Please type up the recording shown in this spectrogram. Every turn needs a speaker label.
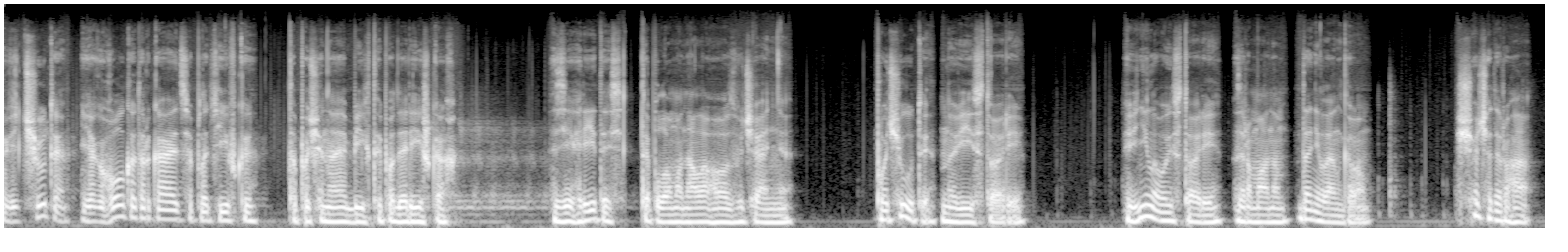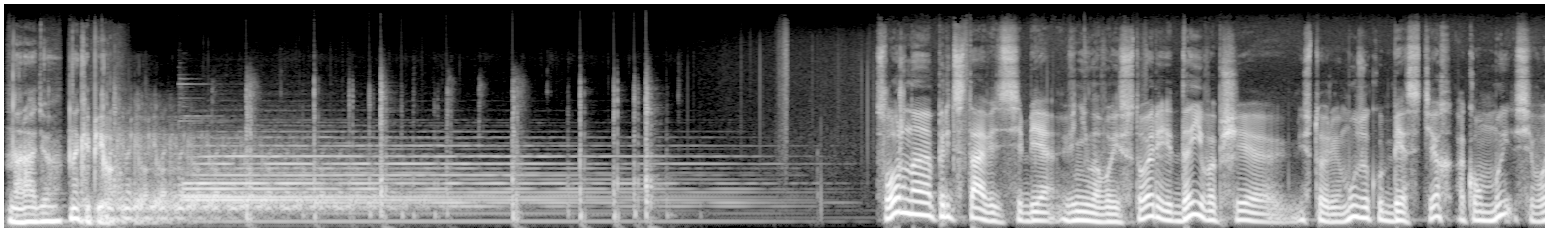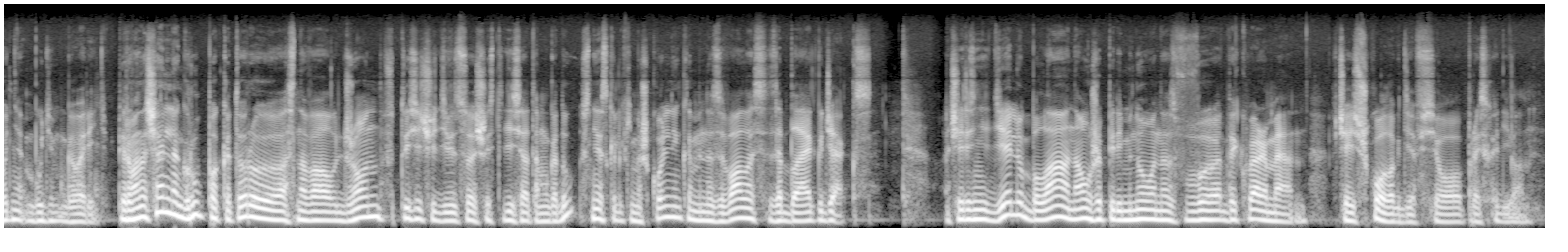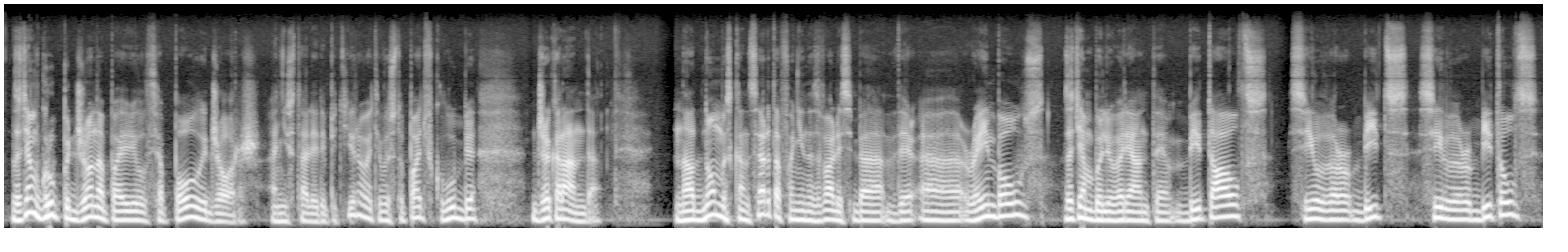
Speaker 1: Відчути, як голка торкається платівки та починає бігти по доріжках, зігрітись теплом аналогового звучання, почути нові історії, вінілові історії з Романом Даніленковим. Що четверга на радіо накипіло.
Speaker 2: Сложно представить себе виниловые истории, да и вообще историю музыку без тех, о ком мы сегодня будем говорить. Первоначально группа, которую основал Джон в 1960 году с несколькими школьниками, называлась The Black Jacks. А через неделю была она уже переименована в The Quarrymen, в честь школы, где все происходило. Затем в группе Джона появился Пол и Джордж. Они стали репетировать и выступать в клубе Джекаранда. На одном из концертов они назвали себя The uh, Rainbows. Затем были варианты Beatles, Silver Beats, Silver Beatles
